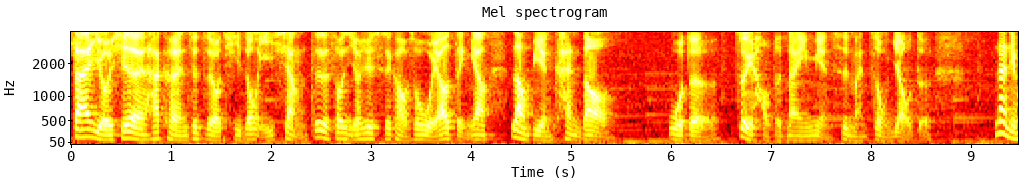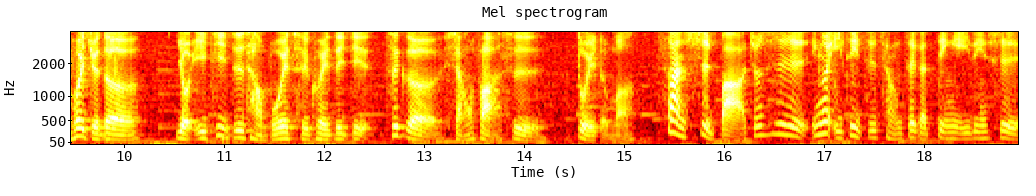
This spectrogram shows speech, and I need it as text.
当然有些人他可能就只有其中一项，这个时候你就去思考说，我要怎样让别人看到我的最好的那一面是蛮重要的。那你会觉得？有一技之长不会吃亏，这件这个想法是对的吗？算是吧，就是因为一技之长这个定义，一定是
